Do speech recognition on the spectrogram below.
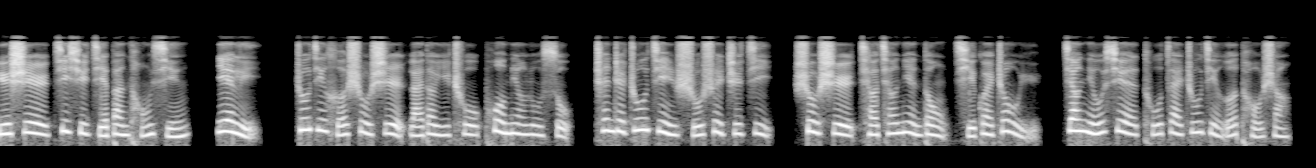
于是继续结伴同行。夜里，朱进和术士来到一处破庙露宿，趁着朱进熟睡之际，术士悄悄念动奇怪咒语，将牛血涂在朱进额头上，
